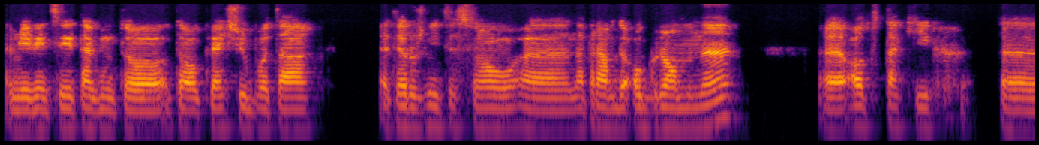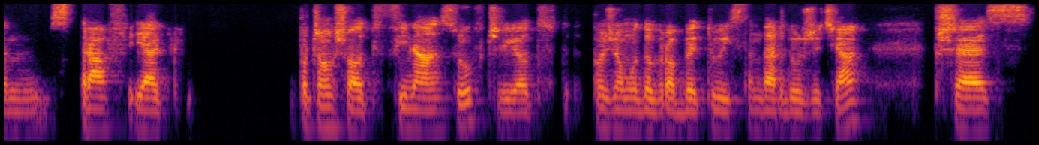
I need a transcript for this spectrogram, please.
Mniej więcej tak bym to, to określił, bo ta, te różnice są naprawdę ogromne. Od takich spraw jak począwszy od finansów, czyli od poziomu dobrobytu i standardu życia, przez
